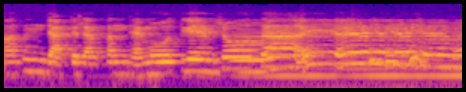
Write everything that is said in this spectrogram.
Aten jakte sankan themo tgem shota. Hey, game show ta.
